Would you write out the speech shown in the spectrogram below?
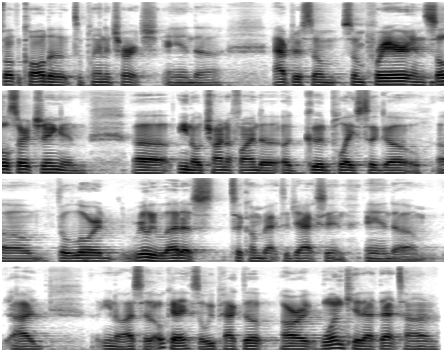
felt the call to, to plant a church. And uh, after some some prayer and soul searching and uh, you know trying to find a, a good place to go, um, the Lord really led us to come back to Jackson. And um, I, you know, I said okay. So we packed up our one kid at that time.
